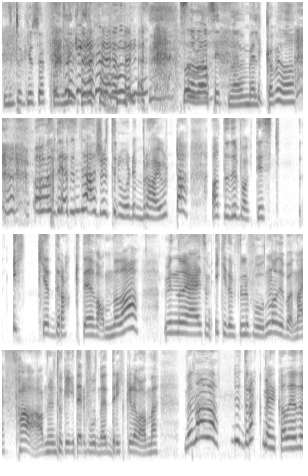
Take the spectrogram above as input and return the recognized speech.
Du tok jo selvfølgelig ikke telefonen! Så da ble jeg sittende med melka mi, da. Og det syns jeg er så utrolig bra gjort, da. At du faktisk ikke drakk det vannet da. Men når jeg liksom ikke tok telefonen, og de bare nei, faen, hun tok ikke telefonen, jeg drikker det vannet. Men nei da, du drakk melka di, du.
